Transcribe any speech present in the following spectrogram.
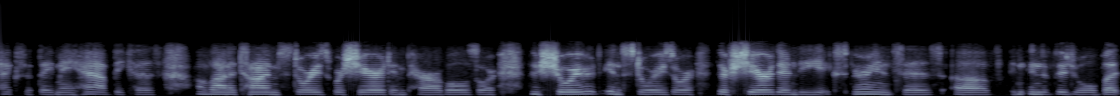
text that they may have because a lot of times stories were shared in parables or they're shared in stories or they're shared in the experiences of an individual but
